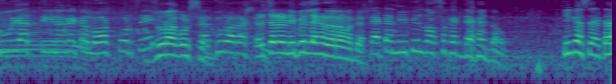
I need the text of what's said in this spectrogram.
দুই আর তিন আমি একটা লট করছি। জোড়া করছে। আর জোড়া রাখছি। এটা চারটা নিপিল দেখা যায় আমাদের। চারটা নিপিল দর্শকের দেখাই দাও। ঠিক আছে এটা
